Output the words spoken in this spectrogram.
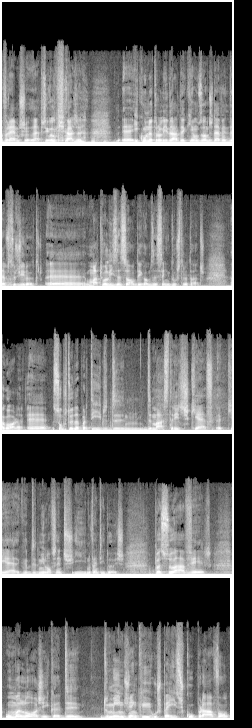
Veremos, é possível que haja. e com naturalidade, daqui a uns anos, deve, deve surgir outro. Uma atualização, digamos assim, dos tratados. Agora, sobretudo a partir de, de Maastricht, que é, que é de 1992, passou a haver uma lógica de domínios em que os países cooperavam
